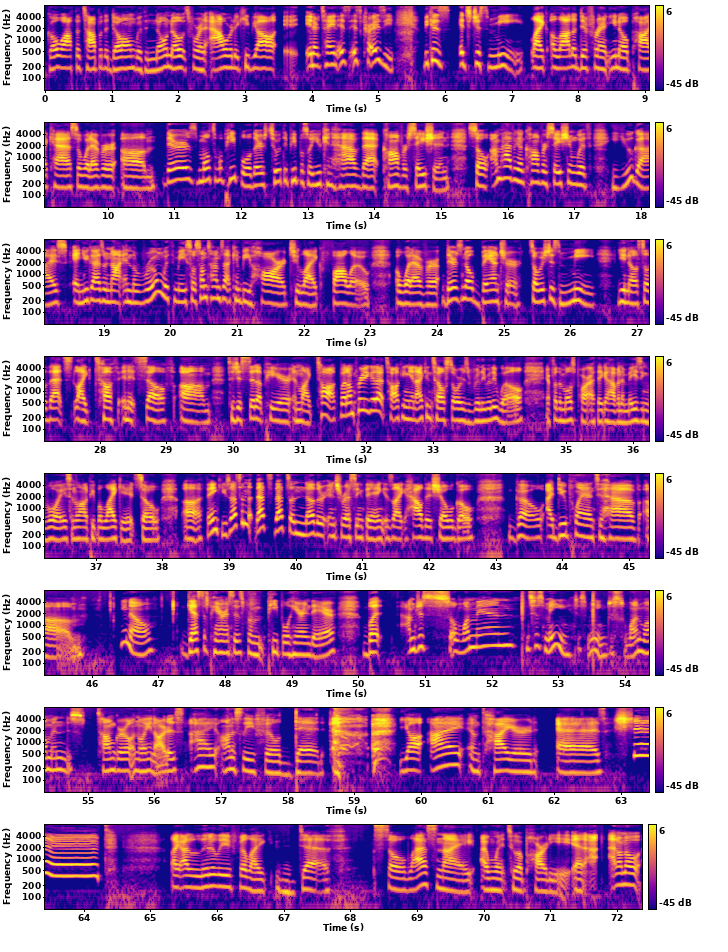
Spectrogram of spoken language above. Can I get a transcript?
go off the top of the dome with no notes for an hour to keep y'all entertained. It's, it's crazy because it's just me, like a lot of different, you know, podcasts or whatever, um, there's multiple people. There's two or three people, so you can have that conversation. So I'm having a conversation with you guys, and you guys are not in the room with me. So sometimes that can be hard to like follow or whatever. There's no banter, so it's just me, you know. So that's like tough in itself um, to just sit up here and like talk. But I'm pretty good at talking, and I can tell stories really, really well. And for the most part, I think I have an amazing voice, and a lot of people like it. So uh, thank thank you. So that's an, that's that's another interesting thing is like how this show will go go. I do plan to have um, you know guest appearances from people here and there, but I'm just a one man. It's just me, just me, just one woman, just Tom girl, annoying artist. I honestly feel dead. Y'all, I am tired as shit. Like, I literally feel like death. So last night I went to a party and I, I don't know.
